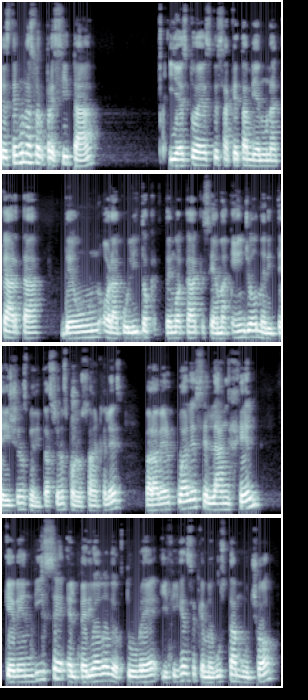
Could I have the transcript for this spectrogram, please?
Les tengo una sorpresita y esto es que saqué también una carta de un oraculito que tengo acá que se llama Angel Meditations, Meditaciones con los Ángeles, para ver cuál es el ángel que bendice el periodo de octubre y fíjense que me gusta mucho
